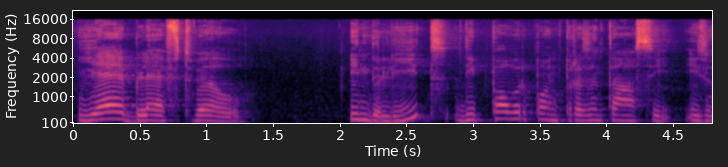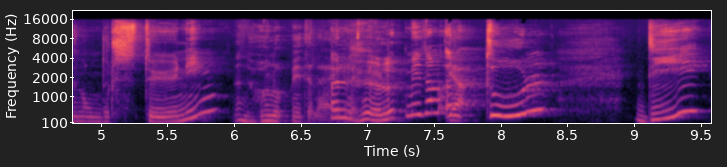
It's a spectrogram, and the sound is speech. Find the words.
Jij blijft wel in de lead. Die PowerPoint-presentatie is een ondersteuning. Een hulpmiddel Een hulpmiddel, ja. een tool die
